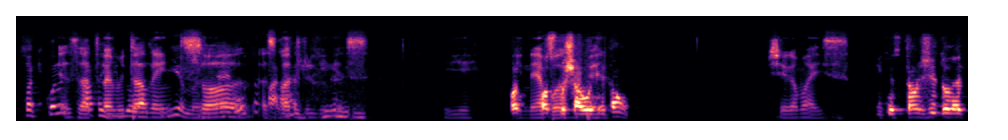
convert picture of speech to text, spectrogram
Só que quando exato, vai de muito além mano, só é outra as parada. quatro linhas e, e Posso, a posso puxar outro, então? chega mais. Em questão de idolatria.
